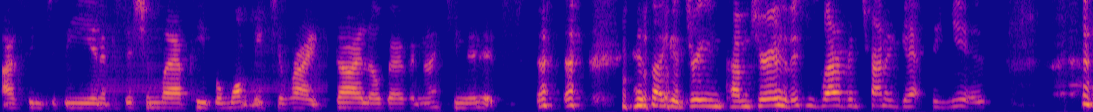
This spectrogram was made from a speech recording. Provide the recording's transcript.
I, I seem to be in a position where people want me to write dialogue over 90 minutes it's like a dream come true this is where i've been trying to get for years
